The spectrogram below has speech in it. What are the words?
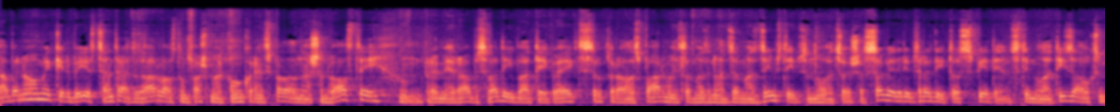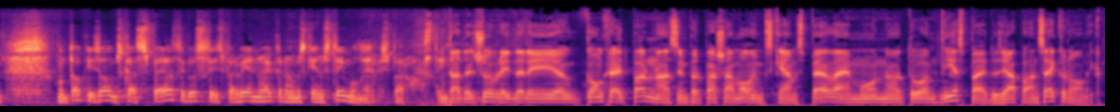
abenomika ir bijusi centrēta uz ārvalstu un pašmāju konkurences palielināšanu valstī, un premjera abas vadībā tiek veiktas struktūrālas pārmaiņas lai mazinātu zemās dzimstības un novecojušās sabiedrības radītos spiedienus, stimulētu izaugsmu. Un Tokijas Olimpiskās spēles tika uzskatīts par vienu no ekonomiskiem stimuliem vispār valstī. Tātad šobrīd arī konkrēti parunāsim par pašām Olimpiskajām spēlēm un to iespaidu uz Japānas ekonomiku.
